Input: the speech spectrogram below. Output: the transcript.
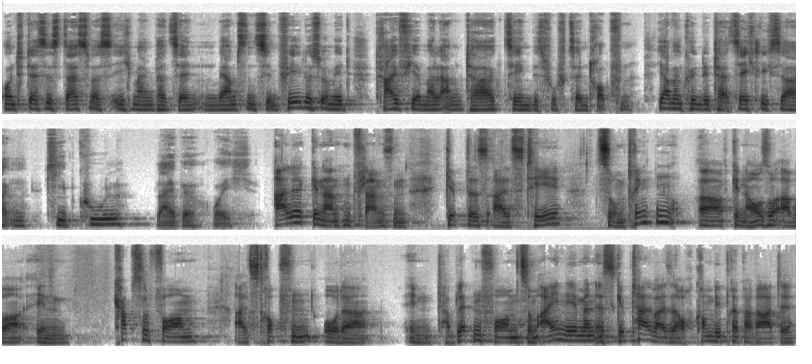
und das ist das, was ich meinen Patienten wärmstens empfehle, so mit drei, viermal am Tag 10 bis 15 Tropfen. Ja, man könnte tatsächlich sagen, keep cool, bleibe ruhig. Alle genannten Pflanzen gibt es als Tee zum Trinken, äh, genauso aber in Kapselform, als Tropfen oder in Tablettenform zum Einnehmen. Es gibt teilweise auch Kombipräparate,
